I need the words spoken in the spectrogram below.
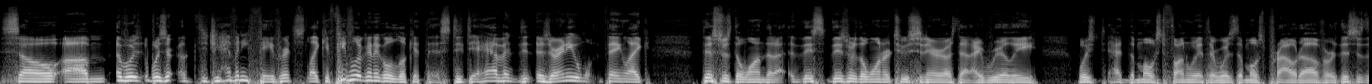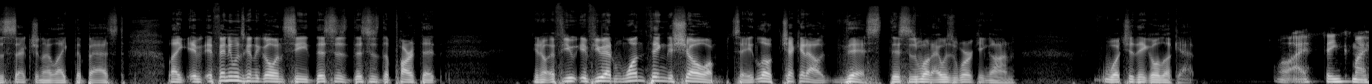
So, um, was was there? uh, Did you have any favorites? Like, if people are going to go look at this, did you have? Is there anything like this was the one that I, this these were the one or two scenarios that I really was had the most fun with, or was the most proud of, or this is the section I like the best. Like, if, if anyone's going to go and see this is this is the part that you know, if you if you had one thing to show them, say, look, check it out. This this is what I was working on. What should they go look at? Well, I think my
